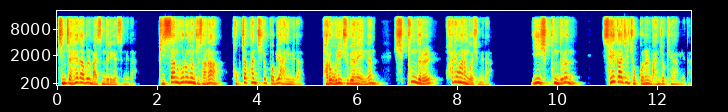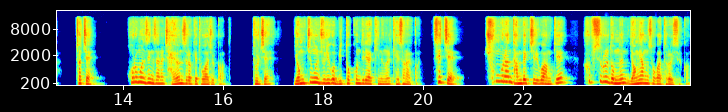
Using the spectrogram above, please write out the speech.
진짜 해답을 말씀드리겠습니다. 비싼 호르몬 주사나 복잡한 치료법이 아닙니다. 바로 우리 주변에 있는 식품들을 활용하는 것입니다. 이 식품들은 세 가지 조건을 만족해야 합니다. 첫째, 호르몬 생산을 자연스럽게 도와줄 것. 둘째, 염증을 줄이고 미토콘드리아 기능을 개선할 것. 셋째, 충분한 단백질과 함께 흡수를 돕는 영양소가 들어있을 것.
